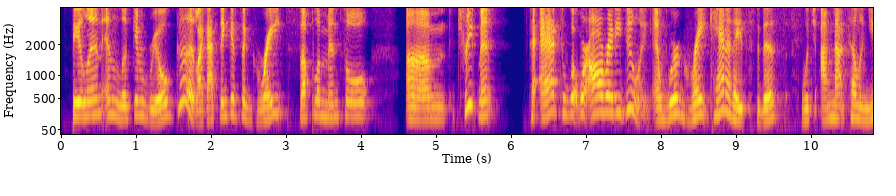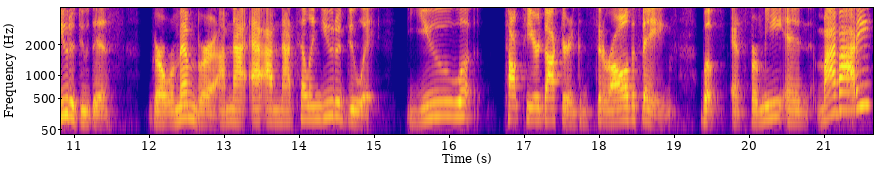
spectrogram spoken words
feeling and looking real good. Like I think it's a great supplemental um treatment to add to what we're already doing. And we're great candidates for this, which I'm not telling you to do this. Girl, remember, I'm not I'm not telling you to do it. You talk to your doctor and consider all the things. But as for me and my body,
